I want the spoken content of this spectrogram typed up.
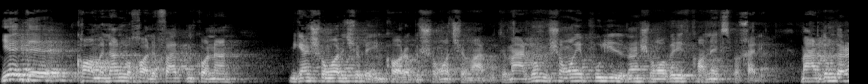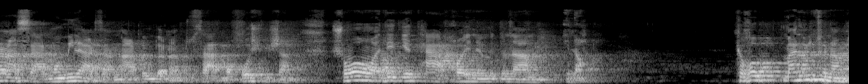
یه عده کاملا مخالفت می‌کنن. میگن شما رو چه به این کارا به شما چه مربوطه. مردم به شما پولی دادن شما برید کانکس بخرید. مردم دارن از سرما میلرزن مردم دارن تو سرما خوش میشن. شما اومدید یه طرحهای نمی‌دونم اینا. که خب من می‌تونم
